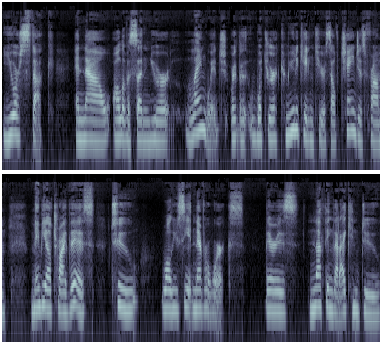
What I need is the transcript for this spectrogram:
you're stuck and now all of a sudden your language or the, what you're communicating to yourself changes from maybe I'll try this to well you see it never works. There is nothing that I can do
